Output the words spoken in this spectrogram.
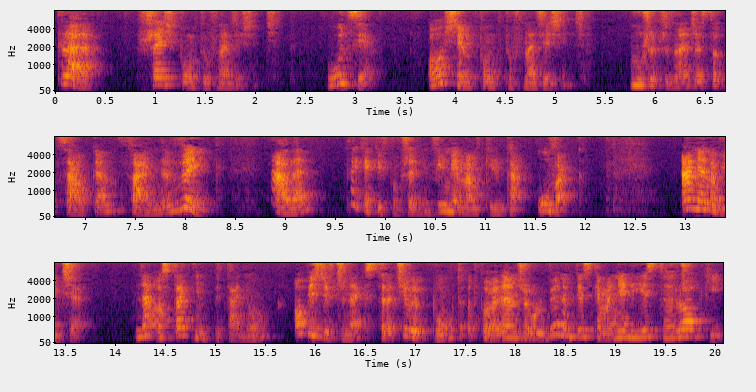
Klara 6 punktów na 10. Łucja 8 punktów na 10. Muszę przyznać, że jest to całkiem fajny wynik. Ale, tak jak i w poprzednim filmie, mam kilka uwag. A mianowicie, na ostatnim pytaniu obie z dziewczynek straciły punkt, odpowiadając, że ulubionym pieskiem Anieli jest Rocky.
